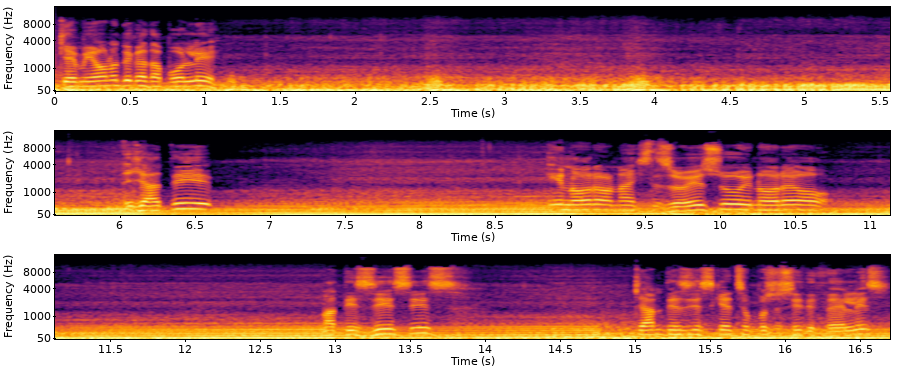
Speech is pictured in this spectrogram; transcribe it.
και μειώνονται κατά πολύ γιατί είναι ωραίο να έχεις τη ζωή σου είναι ωραίο να τη ζήσεις και αν τη ζήσεις και έτσι όπως εσύ τη θέλεις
